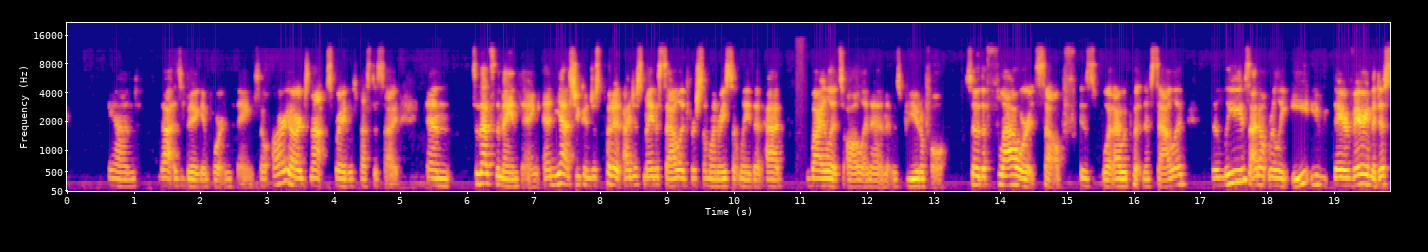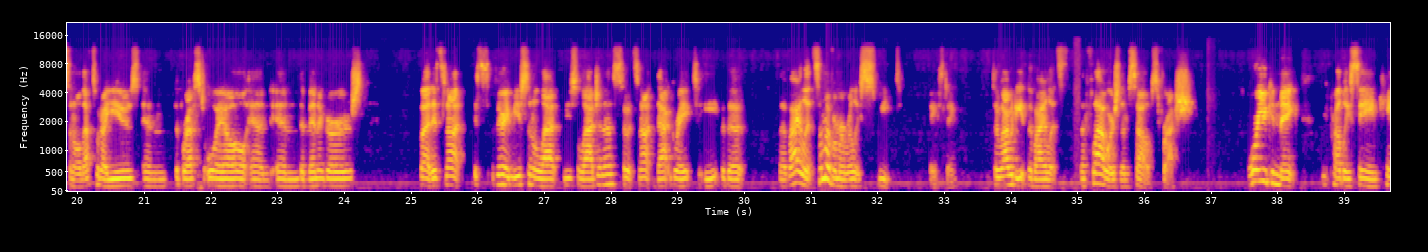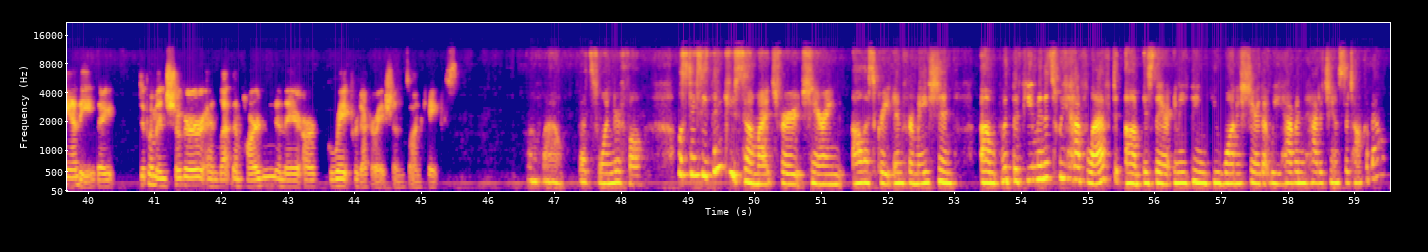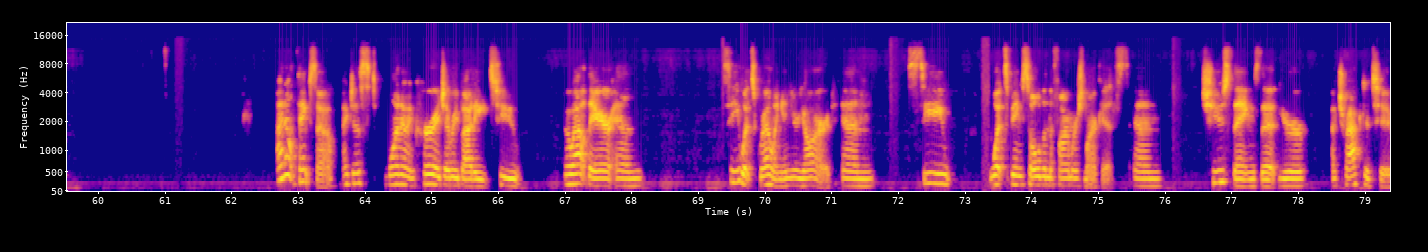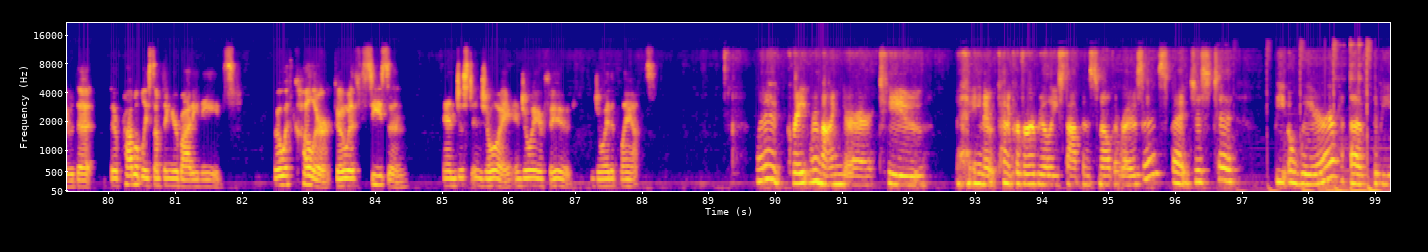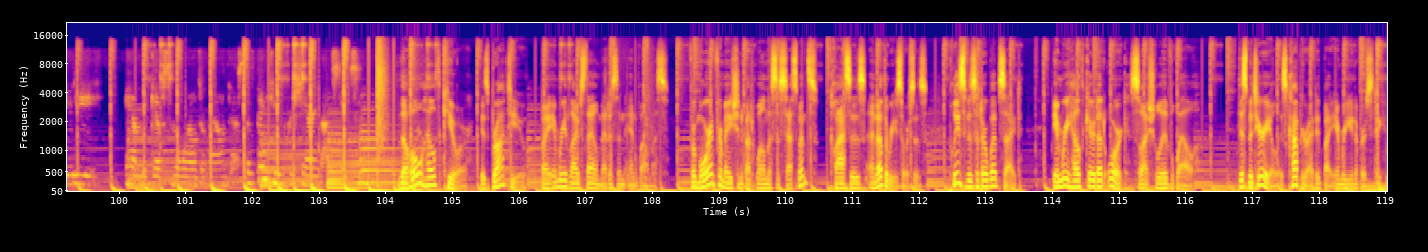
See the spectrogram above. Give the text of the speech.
And that is a big important thing. So our yard's not sprayed with pesticide. And so that's the main thing. And yes, you can just put it. I just made a salad for someone recently that had violets all in it, and it was beautiful. So the flower itself is what I would put in a salad. The leaves I don't really eat. You, they are very medicinal. That's what I use in the breast oil and in the vinegars. But it's not. It's very mucilaginous, so it's not that great to eat. But the the violets, some of them are really sweet tasting. So I would eat the violets, the flowers themselves fresh. Or you can make, you've probably seen candy. They dip them in sugar and let them harden, and they are great for decorations on cakes. Oh, wow. That's wonderful. Well, Staci, thank you so much for sharing all this great information. Um, with the few minutes we have left, um, is there anything you want to share that we haven't had a chance to talk about? I don't think so. I just want to encourage everybody to go out there and see what's growing in your yard and see what's being sold in the farmers markets and choose things that you're attracted to that they're probably something your body needs. Go with color, go with season, and just enjoy. Enjoy your food, enjoy the plants. What a great reminder to you know, kind of proverbially stop and smell the roses, but just to be aware of the beauty and the gifts in the world around us. So thank you for sharing that, Staci. The Whole Health Cure is brought to you by Emory Lifestyle Medicine and Wellness. For more information about wellness assessments, classes, and other resources, please visit our website, emoryhealthcare.org slash. This material is copyrighted by Emory University.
